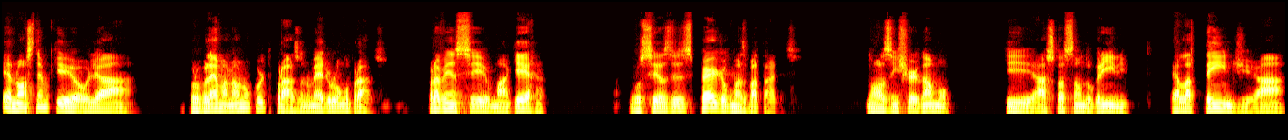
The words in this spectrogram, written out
É, nós temos que olhar o problema não no curto prazo, no médio e longo prazo. Para vencer uma guerra, você às vezes perde algumas batalhas. Nós enxergamos que a situação do green ela tende a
